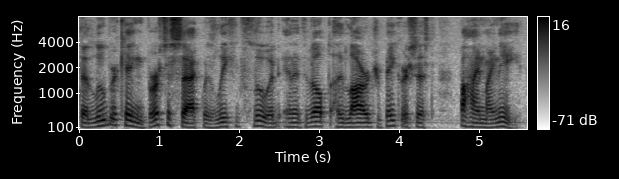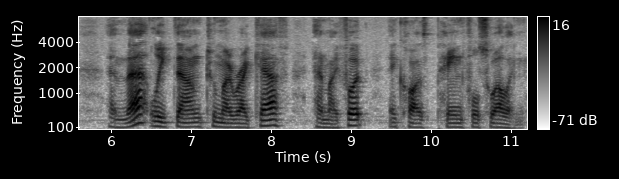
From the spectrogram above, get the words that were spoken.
the lubricating bursa sac was leaking fluid and it developed a large Baker cyst behind my knee and that leaked down to my right calf and my foot and caused painful swelling.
